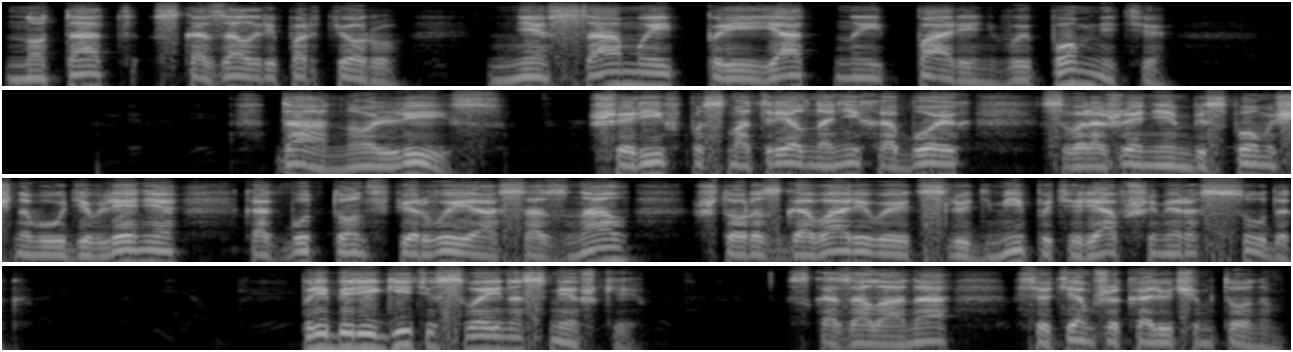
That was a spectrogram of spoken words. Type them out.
но Тат сказал репортеру, «Не самый приятный парень, вы помните?» «Да, но Лис...» Шериф посмотрел на них обоих с выражением беспомощного удивления, как будто он впервые осознал, что разговаривает с людьми, потерявшими рассудок. «Приберегите свои насмешки», — сказала она все тем же колючим тоном.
